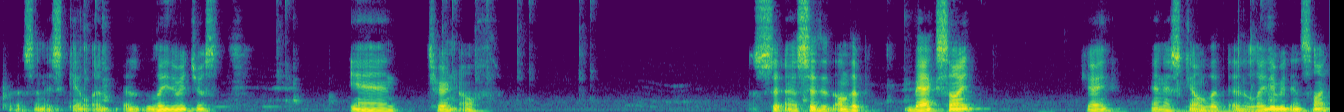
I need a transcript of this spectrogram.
Press and scale a, a little bit just. And turn off set, uh, it on the back side okay and scale that a little bit inside.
